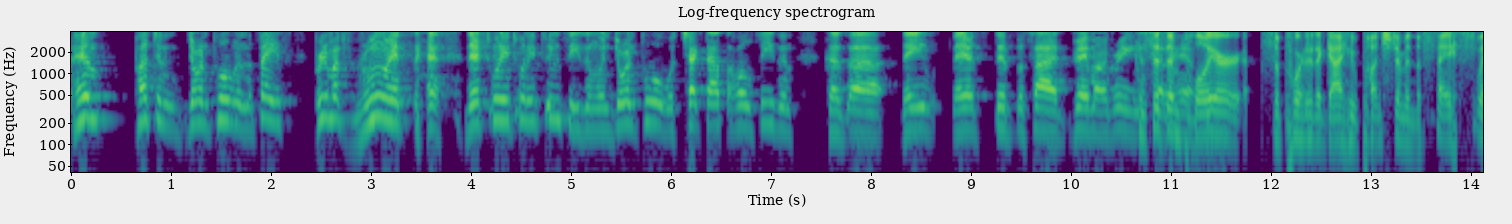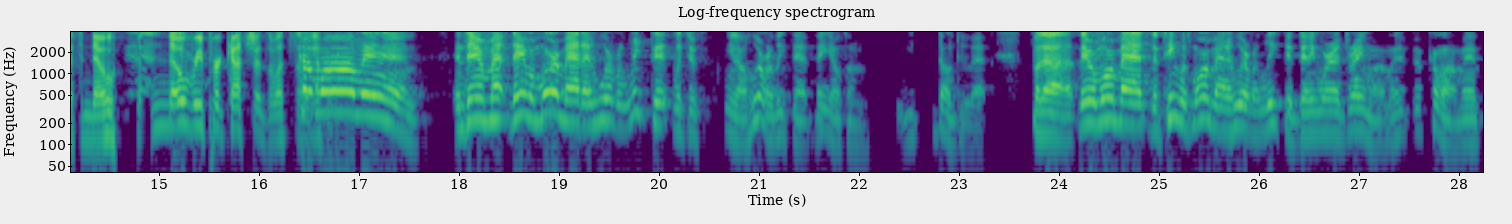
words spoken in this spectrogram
him punching Jordan Poole in the face pretty much ruined their 2022 season when Jordan Poole was checked out the whole season because uh, they they stood beside Draymond Green because his employer supported a guy who punched him in the face with no yeah. no repercussions whatsoever. Come on, man! And they were they were more mad at whoever leaked it, which is you know whoever leaked that they owe some don't do that. But uh, they were more mad. The team was more mad at whoever leaked it than they were at Draymond. Like, just come on, man.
